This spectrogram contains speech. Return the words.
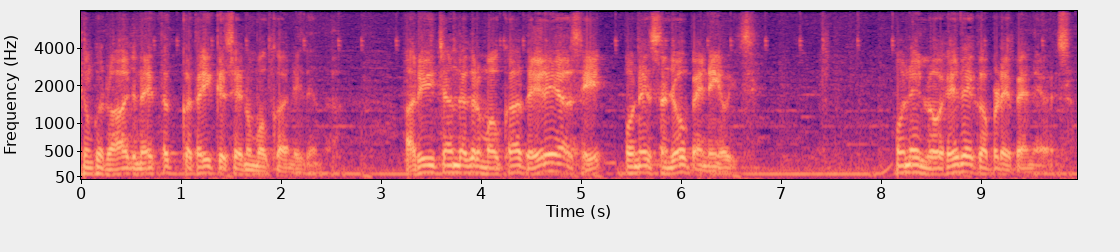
ਕਿਉਂਕਿ ਰਾਜਨੀਤਿਕ ਕਤਈ ਕਿਸੇ ਨੂੰ ਮੌਕਾ ਨਹੀਂ ਦਿੰਦਾ। ਹਰੀ ਚੰਦ ਅਗਰ ਮੌਕਾ ਦੇ ਰਿਹਾ ਸੀ, ਉਹਨੇ ਸੰਜੋ ਪਹਿਨੀ ਹੋਈ ਸੀ। ਉਹਨੇ ਲੋਹੇ ਦੇ ਕੱਪੜੇ ਪਹਿਨੇ ਹੋਏ ਸਨ।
